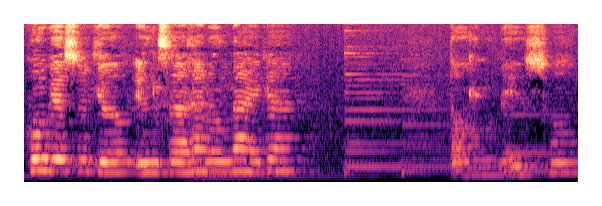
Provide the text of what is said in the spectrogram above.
고개 숙여 인사하는 나에게 넌 미소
